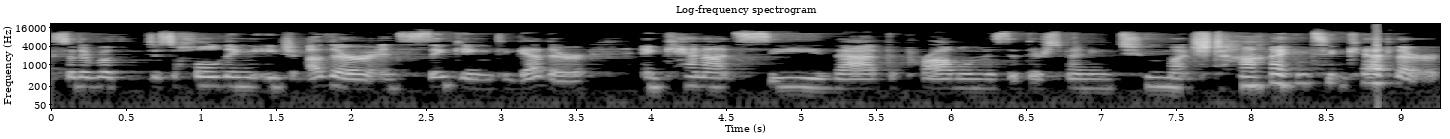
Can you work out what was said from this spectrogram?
So they're both just holding each other and sinking together and cannot see that the problem is that they're spending too much time together.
